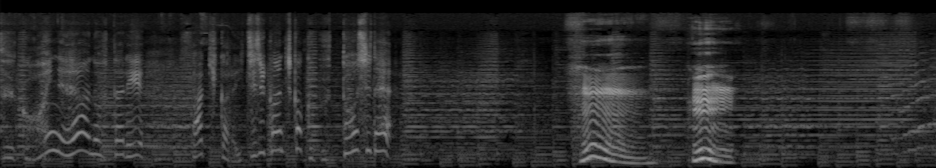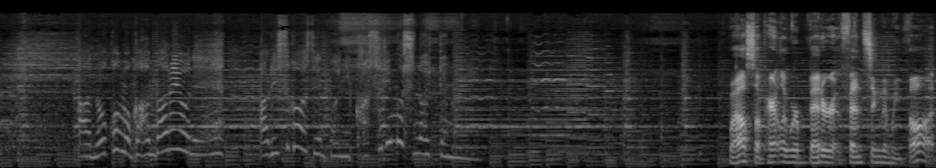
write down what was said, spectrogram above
すごいねあの二人さっきから1時間近くぶっ通しで Hmm. Hmm. あの子も頑張るよねアリス川先輩にかすりもしないってもん Wow, so apparently we're better at fencing than we thought.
